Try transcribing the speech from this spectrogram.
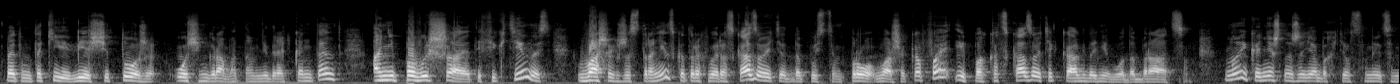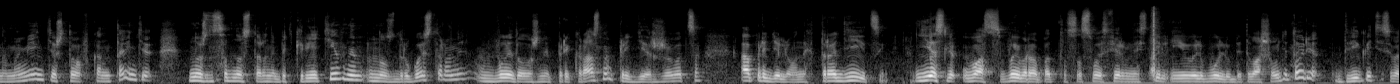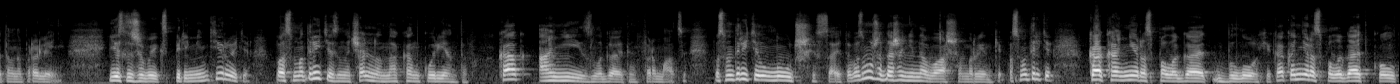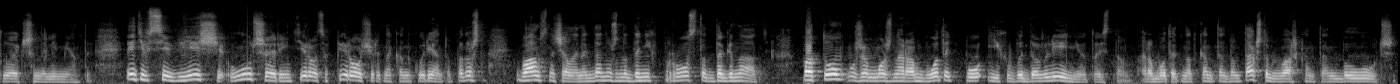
Поэтому такие вещи тоже очень грамотно внедрять контент. Они повышают эффективность ваших же страниц, в которых вы рассказываете, допустим, про ваше кафе и подсказываете, как до него добраться. Ну и, конечно же, я бы хотел остановиться на моменте, что в контенте нужно, с одной стороны, быть креативным, но с другой стороны, вы должны прекрасно придерживаться определенных традиций. Если у вас выработался свой фирменный стиль и его любит ваша аудитория, двигайтесь в этом направлении. Если же вы экспериментируете, посмотрите изначально на конкурентов как они излагают информацию. Посмотрите лучшие сайты, возможно, даже не на вашем рынке. Посмотрите, как они располагают блоки, как они располагают call to action элементы. Эти все вещи лучше ориентироваться в первую очередь на конкурентов, потому что вам сначала иногда нужно до них просто догнать. Потом уже можно работать по их выдавлению, то есть там работать над контентом так, чтобы ваш контент был лучше.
